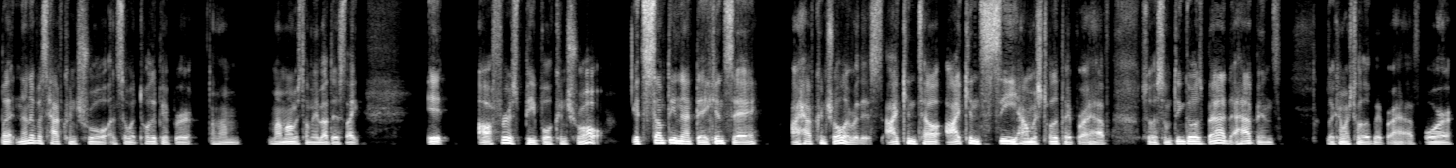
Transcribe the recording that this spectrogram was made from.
but none of us have control. And so what toilet paper um my mom was telling me about this like it offers people control. It's something that they can say i have control over this. I can tell i can see how much toilet paper i have. So if something goes bad that happens look how much toilet paper i have. Or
